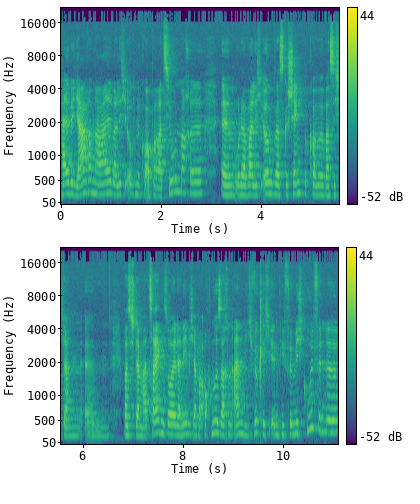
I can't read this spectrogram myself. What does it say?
halbe Jahre mal, weil ich irgendeine Kooperation mache ähm, oder weil ich irgendwas geschenkt bekomme, was ich dann, ähm, was ich dann mal zeigen soll. Da nehme ich aber auch nur Sachen an, die ich wirklich irgendwie für mich cool finde.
